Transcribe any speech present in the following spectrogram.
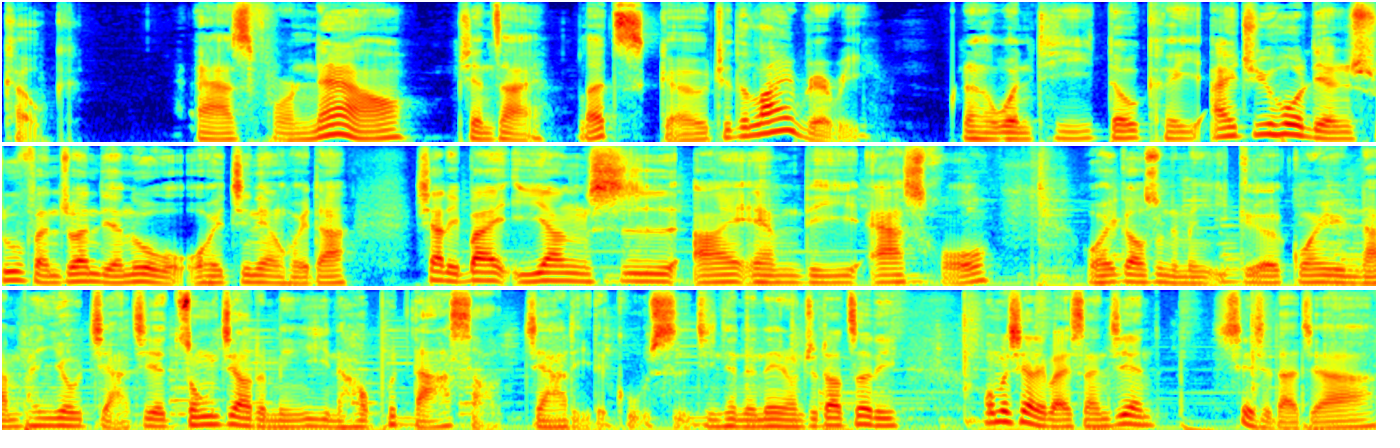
Coke。as for now 现在 let's go to the library。 任何问题都可以 IG 或脸书粉专联络我，我会尽量回答。下礼拜一样是 I am the asshole，我会告诉你们一个关于男朋友假借宗教的名义，然后不打扫家里的故事。今天的内容就到这里，我们下礼拜三见，谢谢大家。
